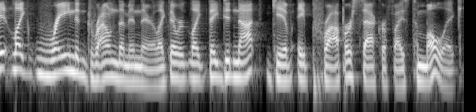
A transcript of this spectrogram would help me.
it like rained and drowned them in there. Like they were like they did not give a proper sacrifice to Moloch,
